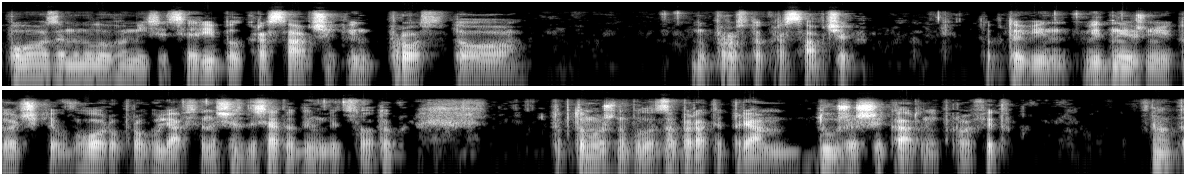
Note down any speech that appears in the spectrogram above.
поза минулого місяця Ripple красавчик, він просто, ну просто красавчик. Тобто він від нижньої точки вгору прогулявся на 61%. Тобто можна було забрати прям дуже шикарний профіт. От,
